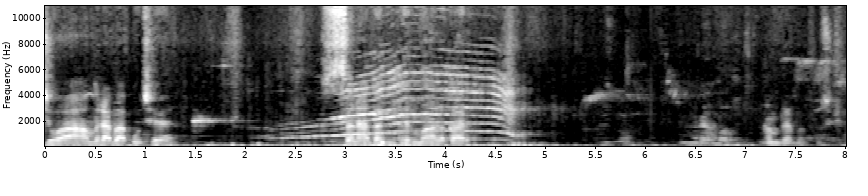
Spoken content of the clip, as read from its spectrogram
જો આ અમરા બાપુ છે. સનાતન ધર્માલકાર અમરા બાપુ છે.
